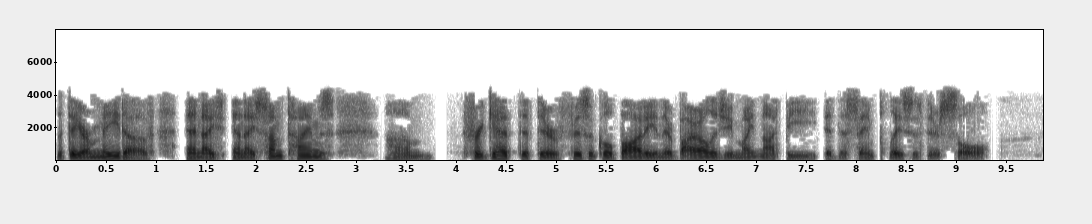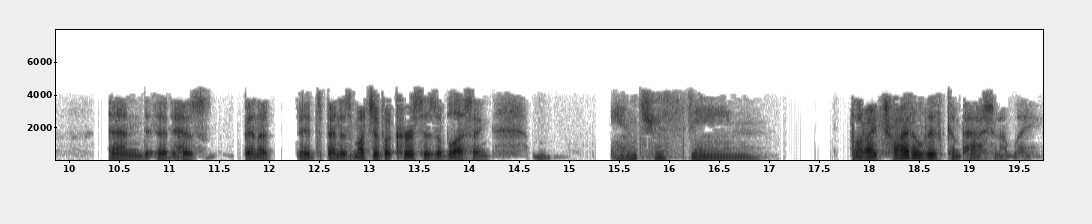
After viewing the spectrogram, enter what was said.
that they are made of, and I and I sometimes um, forget that their physical body and their biology might not be in the same place as their soul, and it has been a it's been as much of a curse as a blessing. Interesting. But I try to live compassionately.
